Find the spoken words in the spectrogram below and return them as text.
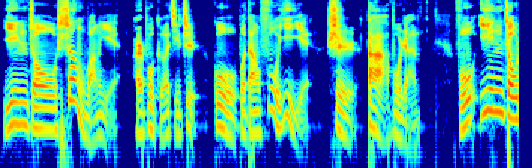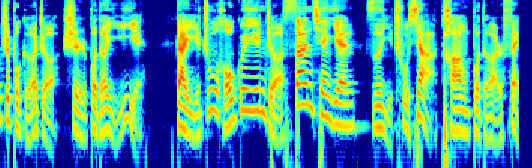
殷周圣王也。而不革其志，故不当复议也，是大不然。夫殷周之不革者，是不得已也。盖以诸侯归殷者三千焉，兹以处下，汤不得而废；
